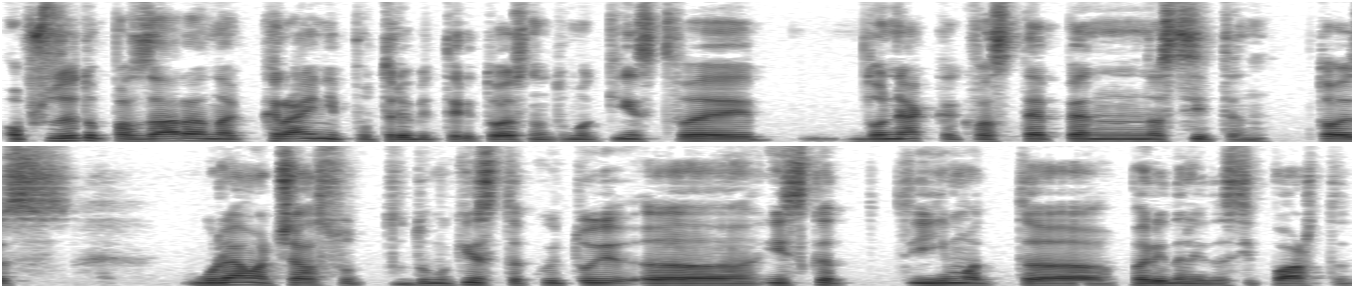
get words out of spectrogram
общо взето пазара на крайни потребители, т.е. на домакинства е до някаква степен наситен. Тоест голяма част от домакинствата, които а, искат и имат а, пари да ни да си плащат,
